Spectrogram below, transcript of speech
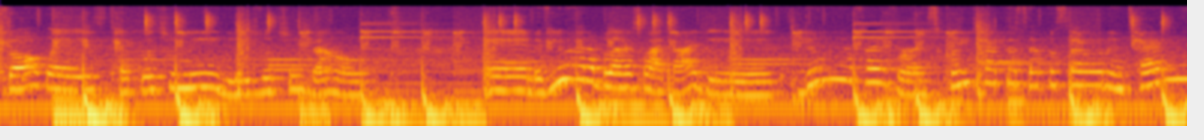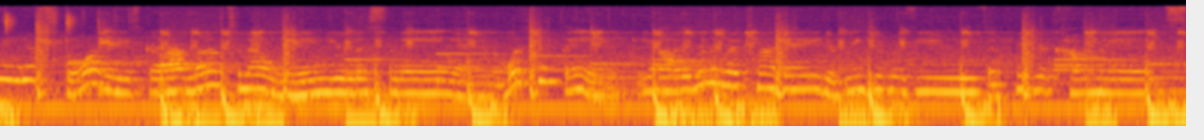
As always, take what you need, leave what you don't. And if you had a blast like I did, do me a favor and screenshot this episode and tag me in your stories, girl. I'd love to know when you're listening and what you think. You know, it really makes my day to read your reviews and hear your comments.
